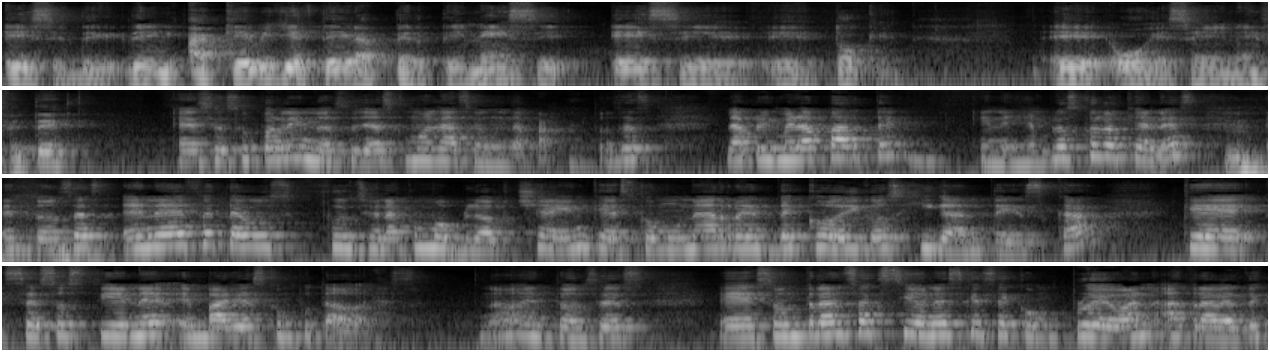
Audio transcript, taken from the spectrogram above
ese, de, a qué billetera pertenece ese eh, token eh, o ese NFT. Eso es súper lindo, eso ya es como la segunda parte. Entonces, la primera parte, en ejemplos coloquiales, entonces NFT funciona como blockchain, que es como una red de códigos gigantesca que se sostiene en varias computadoras, ¿no? Entonces, eh, son transacciones que se comprueban a través de,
